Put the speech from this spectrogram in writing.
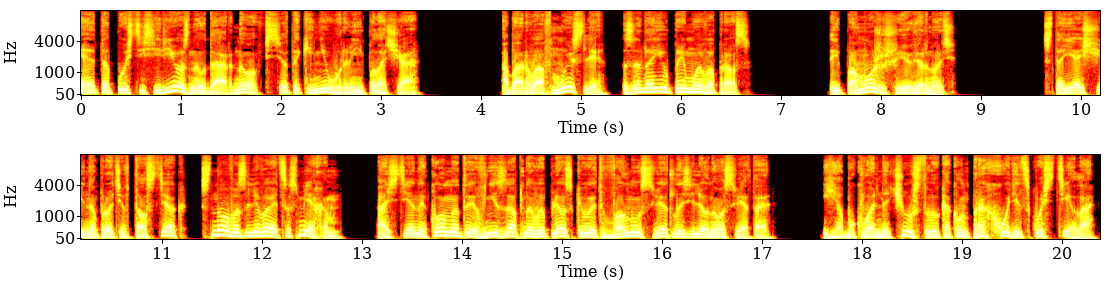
Это пусть и серьезный удар, но все-таки не уровень палача. Оборвав мысли, задаю прямой вопрос. «Ты поможешь ее вернуть?» Стоящий напротив толстяк снова заливается смехом, а стены комнаты внезапно выплескивают волну светло-зеленого света. Я буквально чувствую, как он проходит сквозь тело.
